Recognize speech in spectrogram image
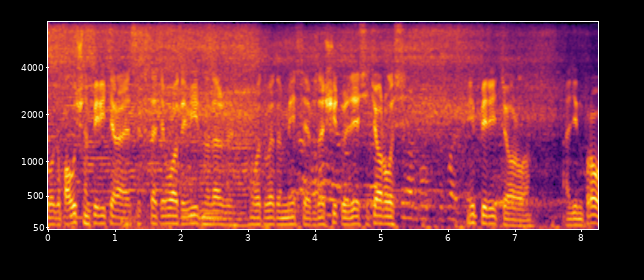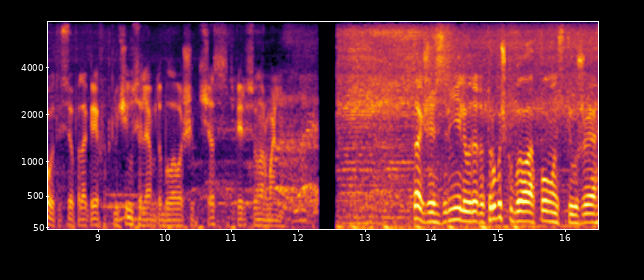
благополучно перетирается. Кстати, вот и видно даже вот в этом месте об защиту здесь и терлась и перетерла. Один провод и все, подогрев отключился, лямбда была в ошибке. Сейчас теперь все нормально. Также заменили вот эту трубочку, была полностью уже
